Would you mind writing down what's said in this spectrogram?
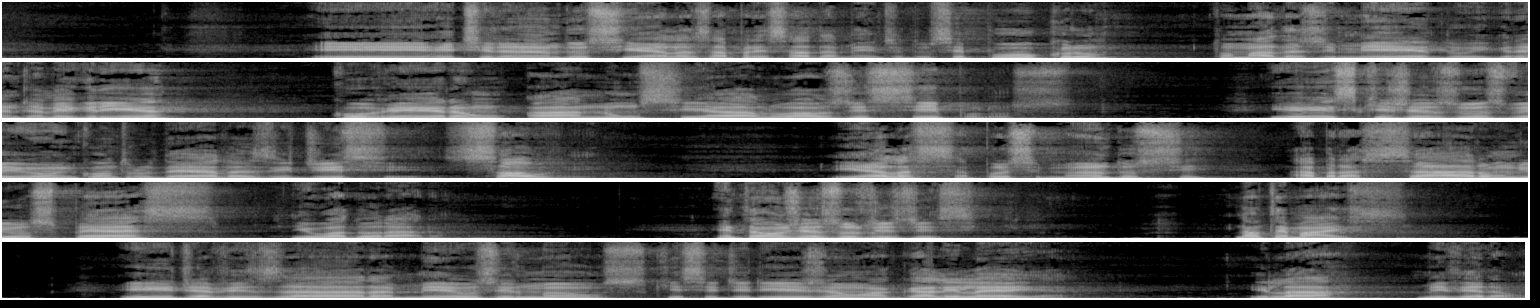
E retirando-se elas apressadamente do sepulcro, tomadas de medo e grande alegria, correram a anunciá-lo aos discípulos. E eis que Jesus veio ao encontro delas e disse: Salve! E elas, aproximando-se, abraçaram-lhe os pés e o adoraram. Então Jesus lhes disse: Não temais. Ide avisar a meus irmãos que se dirijam a Galiléia, e lá me verão.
